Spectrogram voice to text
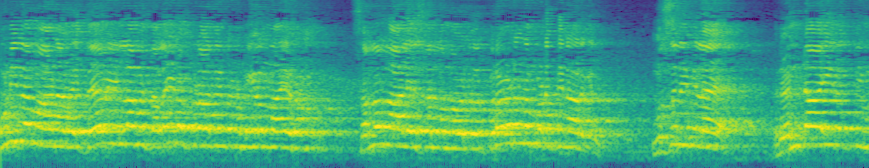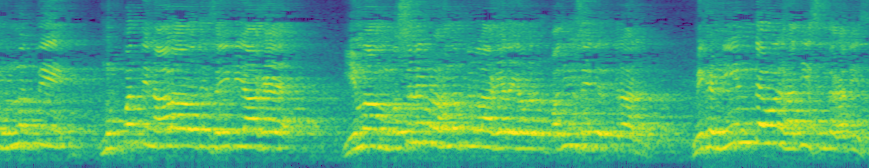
புனிதமானவை. தேவையில்லாம தலையிடக்கூடாது என்று நபிகள் நாயகம் சல்லல்லா அலே செல்லம் அவர்கள் பிரகடனப்படுத்தினார்கள். முஸ்லிமில ரெண்டாயிரத்தி முன்னூத்தி முப்பத்தி நாலாவது செய்தியாக இமாம் முஸ்லிம் ரஹமத்துல்லாஹி அலைஹி அவர்கள் பதிவு செய்திருக்கிறார்கள். மிக நீண்ட ஒரு ஹதீஸ் இந்த ஹதீஸ்.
